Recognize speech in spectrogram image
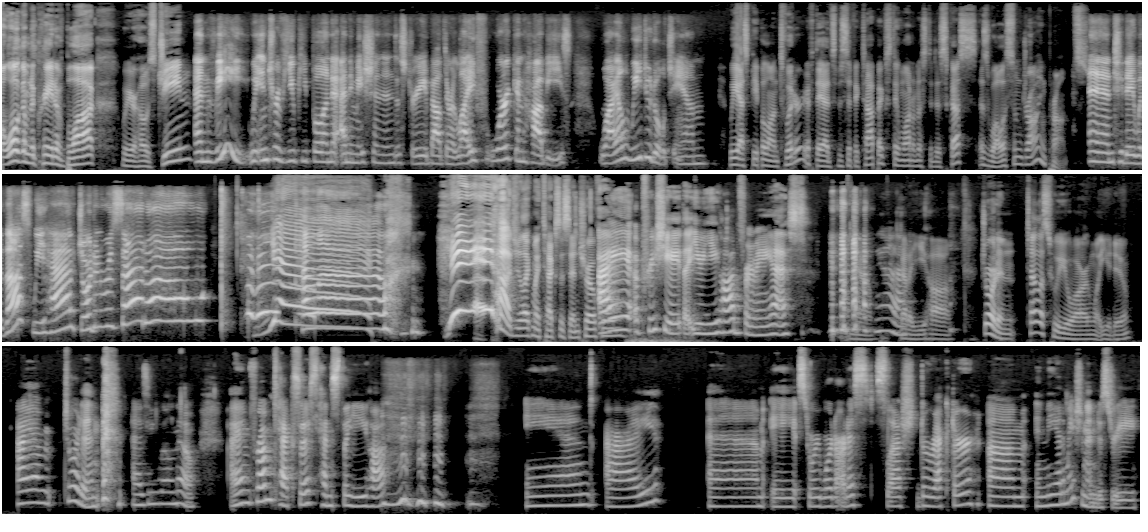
Uh, welcome to Creative Block. We're your host, Gene. And V. We interview people in the animation industry about their life, work, and hobbies while we doodle jam. We asked people on Twitter if they had specific topics they wanted us to discuss, as well as some drawing prompts. And today with us, we have Jordan Rosato. Yeah! Hello. Yeehaw! Did you like my Texas intro? For I you? appreciate that you yeehawed for me. Yes. yeah, Yeah. got a yeehaw. Jordan, tell us who you are and what you do. I am Jordan, as you well know. I am from Texas, hence the yeehaw. and I am a storyboard artist slash director um, in the animation industry.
